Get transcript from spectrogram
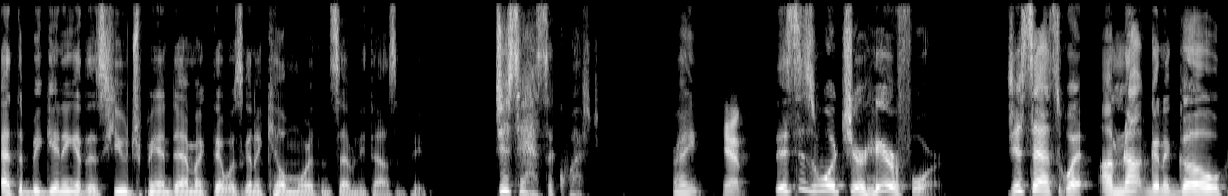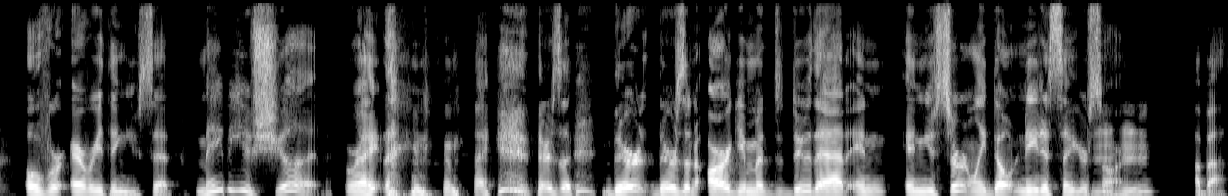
at the beginning of this huge pandemic that was going to kill more than 70,000 people? Just ask a question, right? Yep. This is what you're here for. Just ask what I'm not going to go over everything you said. Maybe you should, right? there's a there there's an argument to do that and and you certainly don't need to say you're sorry mm-hmm. about it.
